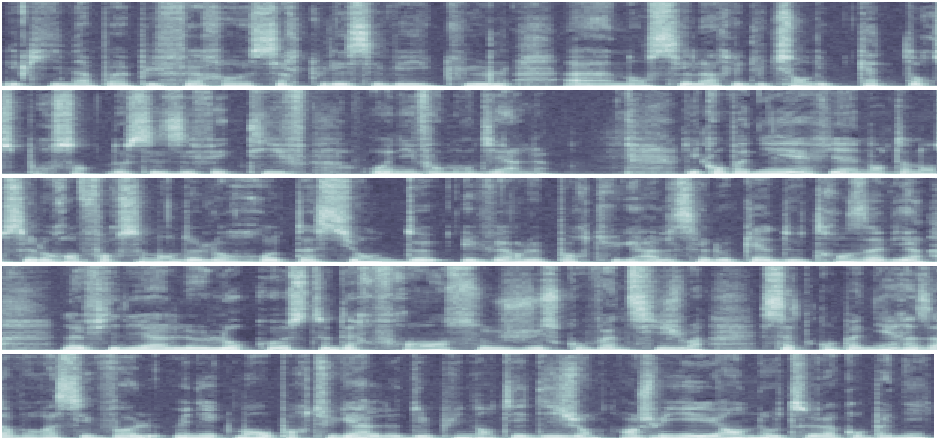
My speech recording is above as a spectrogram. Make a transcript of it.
et qui n'a pas pu faire euh, circuler ses véhicules a annoncé la réduction de 14% de ses effectifs au niveau mondial. Les compagnies aériennes ont annoncé le renforcement de leur rotation de et vers le Portugal. C'est le cas de Transavia, la filiale low cost d'Air France. Jusqu'au 26 juin, cette compagnie réservera ses vols uniquement au Portugal depuis Nantes et Dijon. En juillet et en août, la compagnie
